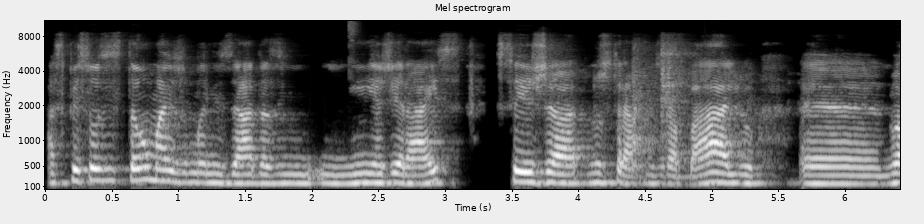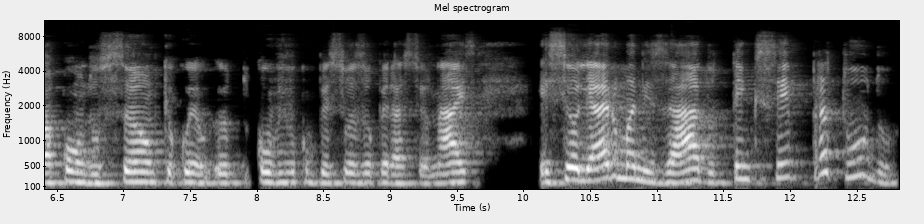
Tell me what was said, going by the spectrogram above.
As pessoas estão mais humanizadas em, em linhas gerais, seja no, tra no trabalho, é, na condução, que eu, eu convivo com pessoas operacionais. Esse olhar humanizado tem que ser para tudo,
